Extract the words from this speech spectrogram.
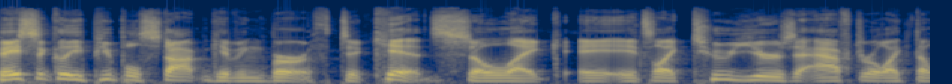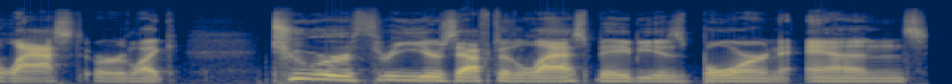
basically people stop giving birth to kids. So like it's like two years after like the last, or like two or three years after the last baby is born, and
